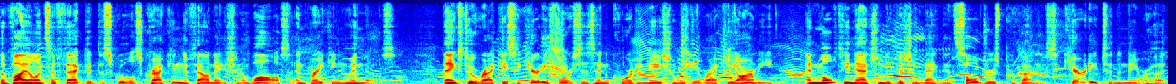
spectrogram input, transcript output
The violence affected the schools, cracking the foundation of walls and breaking windows. Thanks to Iraqi security forces in coordination with the Iraqi army and multinational division Baghdad soldiers providing security to the neighborhood,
